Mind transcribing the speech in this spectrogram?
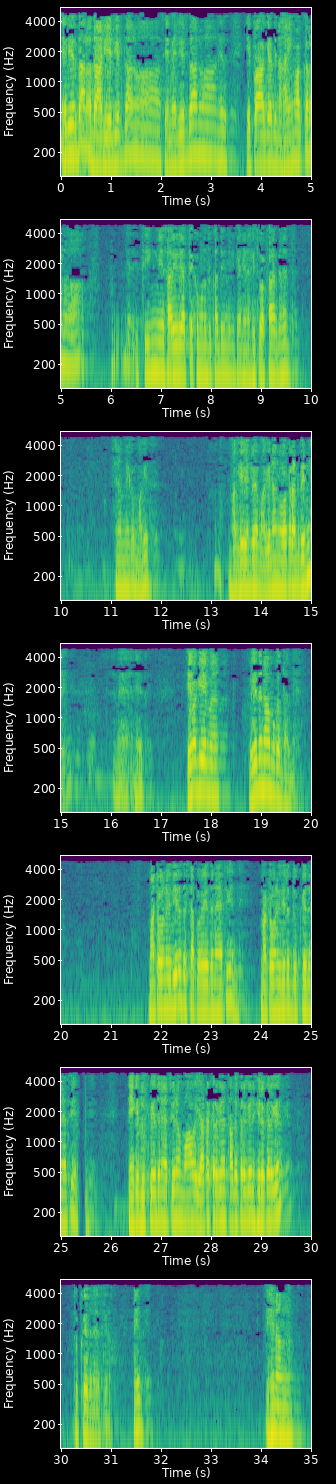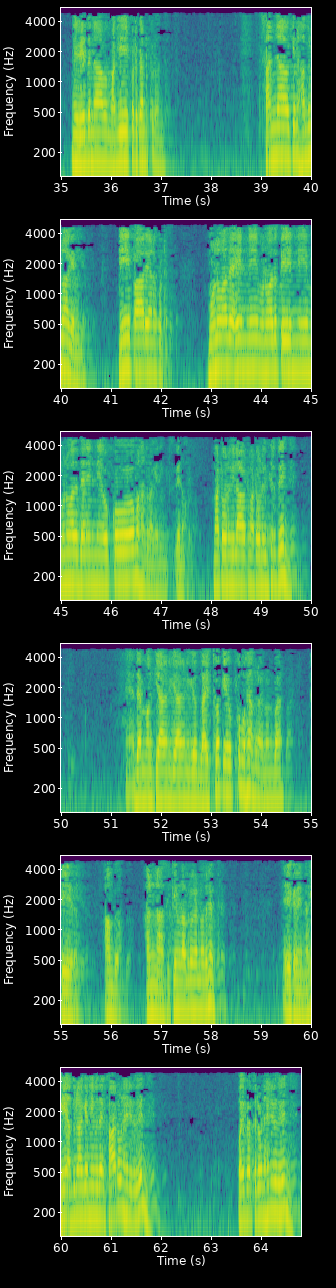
එළියට දානවා, දාඩිය එළියට දානවා, සෙම එළියට දානවා නේද? එපා ගැදින හයින් වක් කරනවා. ඉතින් මේ ශරීරයත් එක්ක මොන දුකද ඉන්නේ කියන්නේ නේද? හිතුවක් කාර්ද නැද්ද? එහෙනම් මේක මගේද? මගේ වෙන්නේ මගේ නම් ඕවා කරන්න දෙන්නේ නෑ නේද? ඒ වගේම වේදනාව මොකද දන්නේ? මට ඕන විදිහට සැප වේදනා ඇති වෙන්නේ. මට ඕන විදිහට දුක් වේදනා ඇති වෙන්නේ. මේකේ දුක් වේදනා ඇති වෙනවා මාව යට කරගෙන, තද කරගෙන, හිර කරගෙන දුක් වේදනා ඇති වෙනවා. නේද? එහෙනම් මේ වේදනාව මගේ කොට ගන්න පුළුවන්ද? සංඥාව කියන හඳුනා ගැනීම. මේ පාරේ යනකොට මොනවද ඇහෙන්නේ මොනවද පේන්නේ මොනවද දැනෙන්නේ ඔක්කොම හඳුනා ගැනීම වෙනවා. මට ඕන වෙලාවට මට ඕන විදිහට වෙන්නේ. දැන් මං කියාගෙන කියාගෙන ගියොත් ලයිස්තුවක් ඒ ඔක්කොම ඔය හඳුනාගෙන ඕන බලන්න. peer, අඹ, අන්නාසි කියනකොට අඳුන ගන්නවද නැද්ද? ඒක නෙන්නම්. ඒ අඳුනා ගැනීම දැන් කාට ඕන හැටියද වෙන්නේ? ඔය පැත්තට ඕන හැටියද වෙන්නේ?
